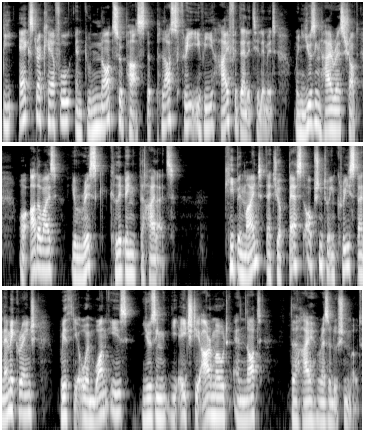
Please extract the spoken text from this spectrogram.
Be extra careful and do not surpass the plus 3 EV high fidelity limit when using high-res shot or otherwise you risk clipping the highlights. Keep in mind that your best option to increase dynamic range with the OM1 is using the HDR mode and not the high resolution mode.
